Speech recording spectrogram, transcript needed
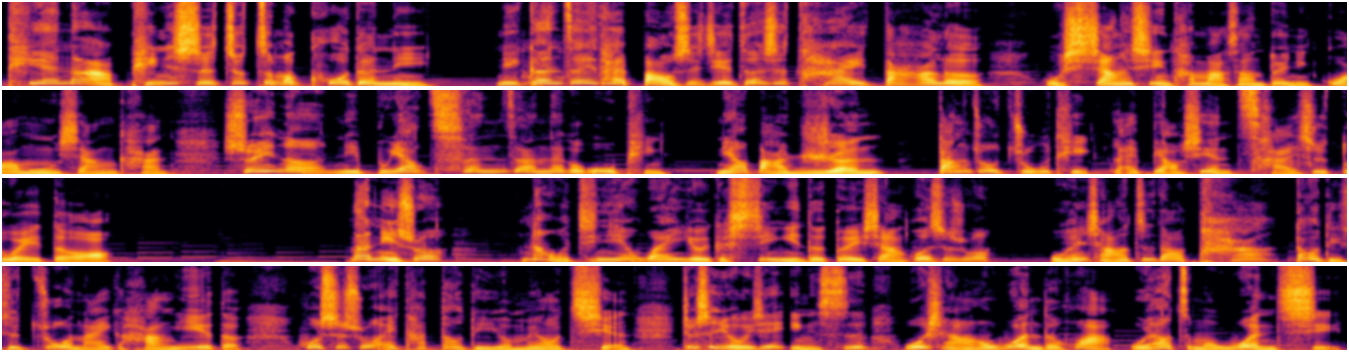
天哪，平时就这么酷的你。你跟这一台保时捷真是太搭了，我相信他马上对你刮目相看。所以呢，你不要称赞那个物品，你要把人当做主体来表现才是对的哦。那你说，那我今天万一有一个心仪的对象，或是说我很想要知道他到底是做哪一个行业的，或是说，诶，他到底有没有钱？就是有一些隐私，我想要问的话，我要怎么问起？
